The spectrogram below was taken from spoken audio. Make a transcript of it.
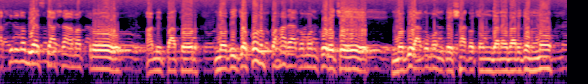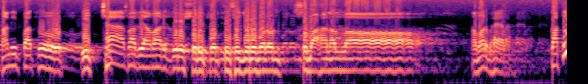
আখিরি নবী আজকে আসা মাত্র। আমি পাথর, নবী যখন পাহাড়ে আগমন করেছে, নবীর আগমনকে স্বাগতম জানাবার জন্য আমি পাথর ইচ্ছা ভাবে আমার দূরে শরীফ পড়তেছি জুড়ে বলুন সুবাহান আমার ভাইয়ারা, পাথর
